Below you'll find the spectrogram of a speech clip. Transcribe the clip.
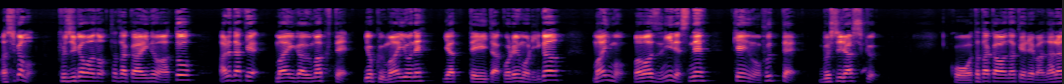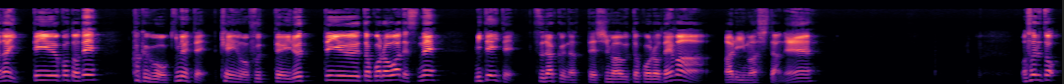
まあ、しかも、富士川の戦いの後、あれだけ舞が上手くて、よく舞をね、やっていたこれ森が、舞も舞わずにですね、剣を振って武士らしく、こう戦わなければならないっていうことで、覚悟を決めて剣を振っているっていうところはですね、見ていて辛くなってしまうところでまあ、ありましたね。それと、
